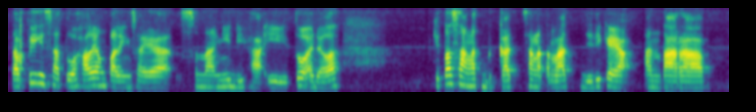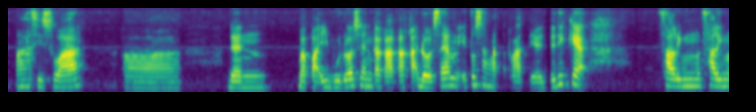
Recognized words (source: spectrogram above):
Tapi satu hal yang paling saya senangi di HI itu adalah kita sangat dekat, sangat erat. Jadi kayak antara mahasiswa uh, dan bapak ibu dosen, kakak-kakak dosen itu sangat erat ya. Jadi kayak saling saling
